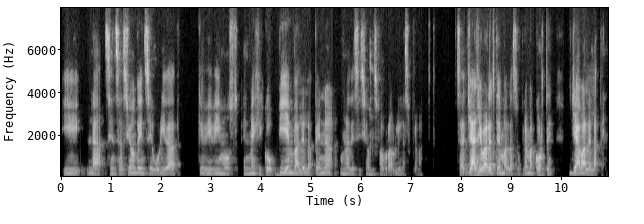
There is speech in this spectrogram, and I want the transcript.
y la sensación de inseguridad que vivimos en México, bien vale la pena una decisión desfavorable en la Suprema Corte. O sea, ya llevar el tema a la Suprema Corte ya vale la pena.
